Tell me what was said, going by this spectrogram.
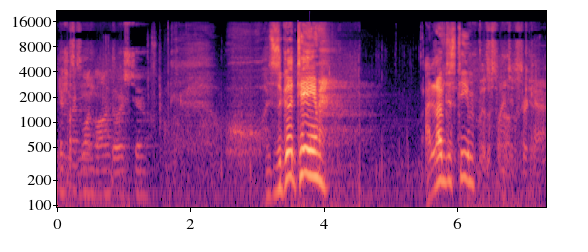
There's like one long doors too. This is a good team. I love this team. But this one Planted was for okay. cat.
